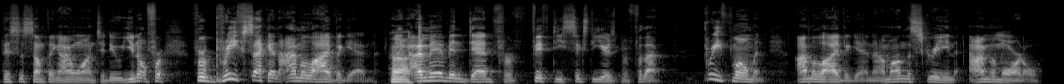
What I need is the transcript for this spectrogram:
"This is something I want to do," you know, for for a brief second, I'm alive again. Huh. Like I may have been dead for 50, 60 years, but for that brief moment, I'm alive again. I'm on the screen. I'm immortal,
